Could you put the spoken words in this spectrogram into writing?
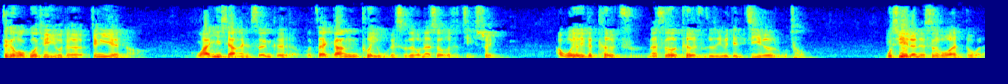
这个我过去有的经验哦，我还印象很深刻。我在刚退伍的时候，那时候二十几岁啊，我有一个特质，那时候特质就是有一点嫉恶如仇，不屑人的事我很多了。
